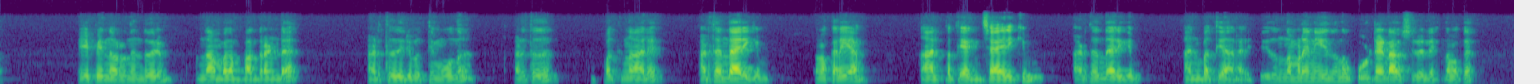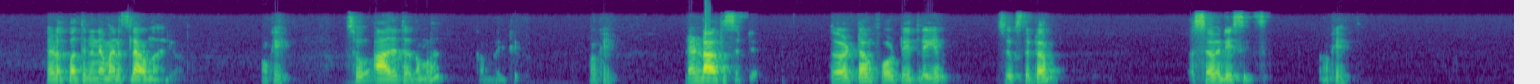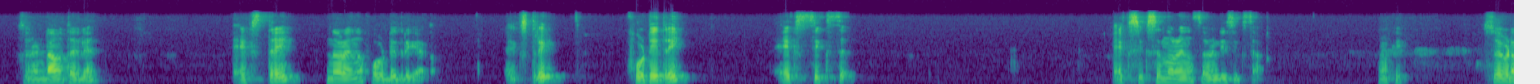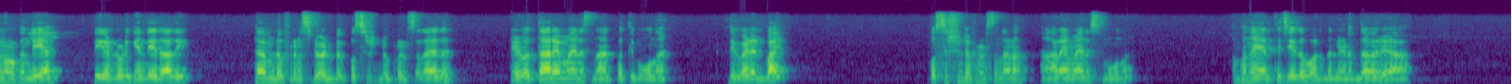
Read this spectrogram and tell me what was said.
എ പി എന്ന് പറയുന്നത് എന്ത് വരും? ഒന്നാം പദം പന്ത്രണ്ട് അടുത്തത് ഇരുപത്തി മൂന്ന് അടുത്തത് മുപ്പത്തിനാല്. അടുത്തത് എന്തായിരിക്കും നമുക്കറിയാം. നാൽപ്പത്തി അഞ്ചായിരിക്കും അടുത്തത് എന്തായിരിക്കും അൻപത്തി ആറായിരിക്കും ഇതൊന്നും നമ്മൾ ഇനി ഇതൊന്നും കൂട്ടേണ്ട ആവശ്യമില്ല അല്ലേ? നമുക്ക് എളുപ്പത്തിന് തന്നെ മനസ്സിലാവുന്ന കാര്യമാണ്. ഓക്കെ. സോ ആദ്യത്തെ നമ്മൾ കംപ്ലീറ്റ് ചെയ്തു. ഓക്കെ. രണ്ടാമത്തെ സെറ്റ്. തേർഡ് ടേം ഫോർട്ടി ത്രീയും six term seventy six. Okay. So രണ്ടാമത്തേതിൽ എക്സ് ത്രീ എന്ന് പറയുന്നത് ഫോർട്ടി ത്രീ ആണ്. X three forty three x six x six എന്ന് പറയുന്നത് സെവന്റി സിക്സ് ആണ്. ഓക്കെ സോ ഇവിടെ നമുക്ക് എന്ത് ചെയ്യാം? ഡി കണ്ടുപിടിക്കുക എന്ത് ചെയ്താൽ മതി? Term difference divide by position difference അതായത് എഴുപത്തി ആറ് മൈനസ് നാൽപ്പത്തി മൂന്ന് ഡിവൈഡഡ് ബൈ പൊസിഷൻ ഡിഫറൻസ് എന്താണ്? ആറ് മൈനസ് മൂന്ന്. അപ്പോൾ നേരത്തെ ചെയ്ത പോലെ തന്നെയാണ് എന്താ വരിക?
